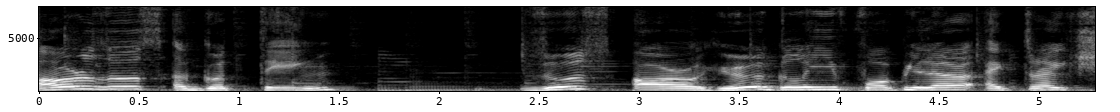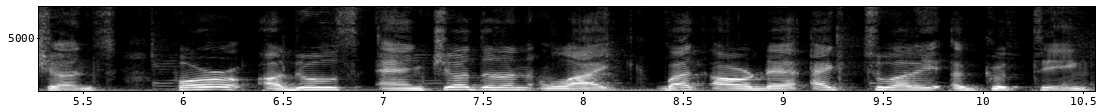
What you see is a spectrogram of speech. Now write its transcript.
Are those a good thing? Zoos are hugely popular attractions for adults and children alike, but are they actually a good thing?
